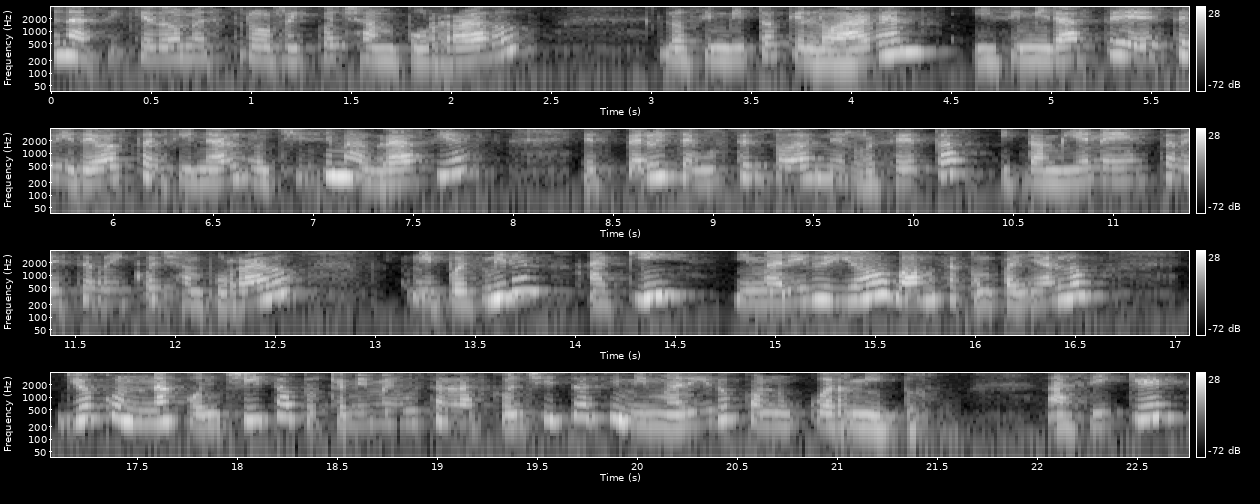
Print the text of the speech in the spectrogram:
Así quedó nuestro rico champurrado. Los invito a que lo hagan. Y si miraste este video hasta el final, muchísimas gracias. Espero y te gusten todas mis recetas y también esta de este rico champurrado. Y pues miren, aquí mi marido y yo vamos a acompañarlo. Yo con una conchita, porque a mí me gustan las conchitas, y mi marido con un cuernito. Así que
